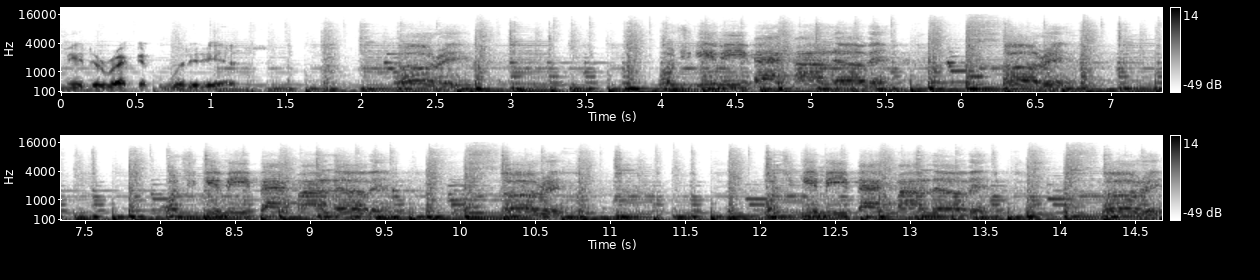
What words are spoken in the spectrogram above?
made the record what it is. Hurry, won't you give me back my loving? Hurry, won't you give me back my loving? Hurry, won't you give me back my loving? Hurry,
